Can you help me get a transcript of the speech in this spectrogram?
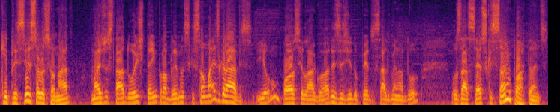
que precisa ser solucionado, mas o Estado hoje tem problemas que são mais graves. E eu não posso ir lá agora exigir do Pedro Salles, governador, os acessos que são importantes.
